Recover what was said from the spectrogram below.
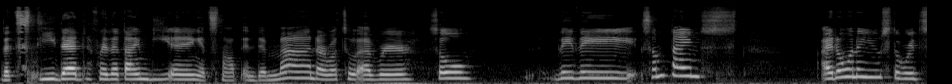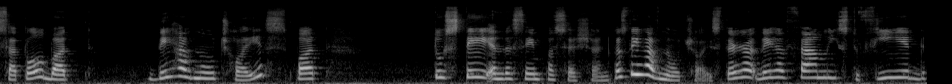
that's needed for the time being. It's not in demand or whatsoever. So they they sometimes i don't want to use the word settle but they have no choice but to stay in the same position because they have no choice. They they have families to feed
